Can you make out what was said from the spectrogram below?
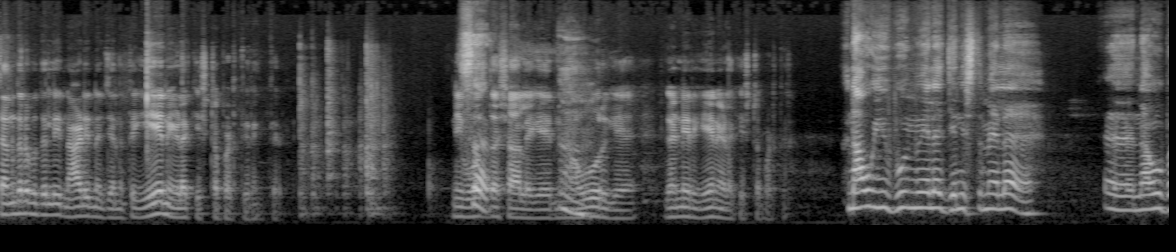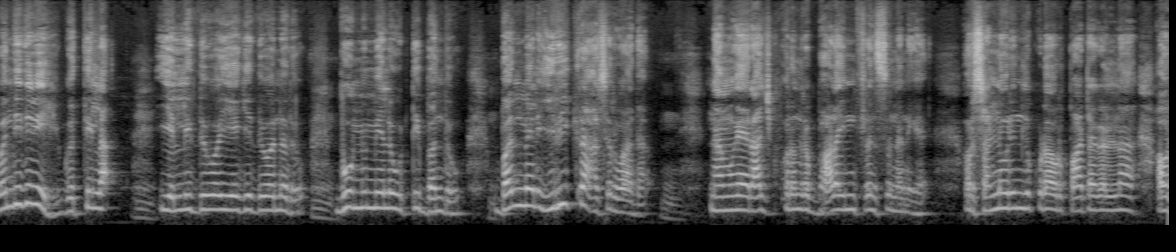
ಸಂದರ್ಭದಲ್ಲಿ ನಾಡಿನ ಜನತೆಗೆ ಏನು ಹೇಳಕ್ಕೆ ಇಷ್ಟಪಡ್ತೀರಿ ಅಂತೇಳಿ ನೀವು ಓದಿದ ಶಾಲೆಗೆ ನಿಮ್ಮ ಊರಿಗೆ ಗಣ್ಯರಿಗೆ ಏನು ಹೇಳಕ್ಕೆ ಇಷ್ಟಪಡ್ತೀರಿ? ನಾವು ಈ ಭೂಮಿ ಮೇಲೆ ಜನಿಸಿದ ಮೇಲೆ ನಾವು ಬಂದಿದ್ದೀವಿ. ಗೊತ್ತಿಲ್ಲ. ಎಲ್ಲಿದ್ದು ಹೇಗಿದ್ದು ಅನ್ನೋದು. ಭೂಮಿ ಮೇಲೆ ಹುಟ್ಟಿ ಬಂದು ಬಂದ ಮೇಲೆ ಹಿರಿಕರ ಆಶೀರ್ವಾದ. ನಮಗೆ ರಾಜ್ಕುಮಾರ್ ಅಂದ್ರೆ ಭಾಳ ಇನ್ಫ್ಲುಯೆನ್ಸು ನನಗೆ. ಅವ್ರು ಸಣ್ಣವರಿಂದಲೂ ಕೂಡ ಅವ್ರ ಪಾಠಗಳನ್ನ ಅವ್ರ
